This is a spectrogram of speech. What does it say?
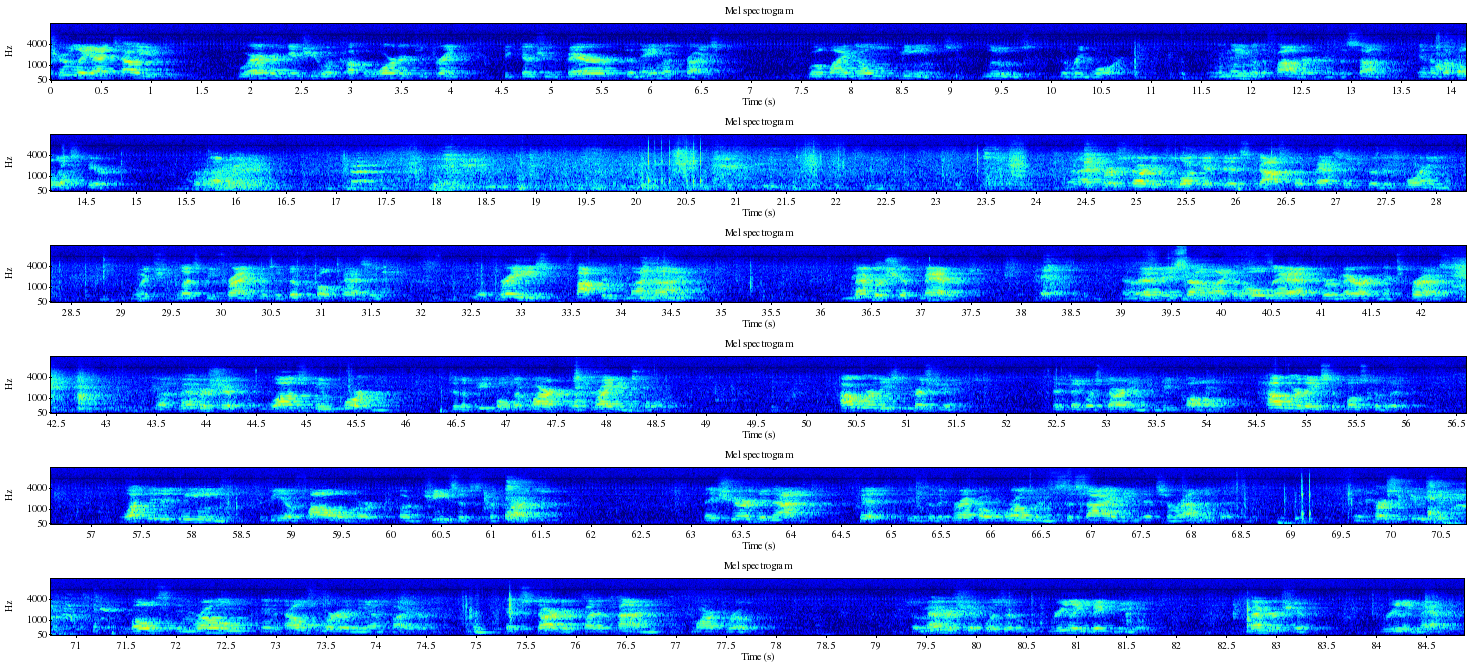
Truly I tell you, whoever gives you a cup of water to drink because you bear the name of Christ will by no means lose the reward. In the name of the Father, and of the Son, and of the Holy Spirit. Amen. When I first started to look at this gospel passage for this morning, which, let's be frank, is a difficult passage, a phrase popped into my mind. Membership matters. Now that may sound like an old ad for American Express, but membership was important to the people that Mark was writing for. How were these Christians, that they were starting to be called, how were they supposed to live? What did it mean to be a follower of Jesus the Christ? They sure did not fit into the Greco-Roman society that surrounded them. In persecution, both in Rome and elsewhere in the empire, it started by the time Mark wrote. So membership was a really big deal. Membership really mattered.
